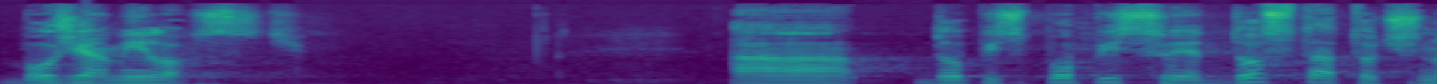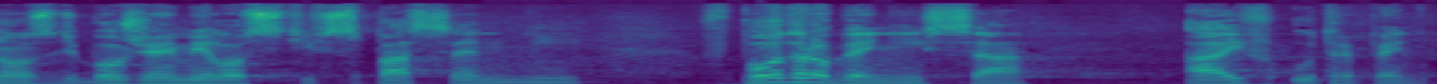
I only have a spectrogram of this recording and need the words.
Božia milosť. A dopis popisuje dostatočnosť Božej milosti v spasení, v podrobení sa aj v utrpení.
